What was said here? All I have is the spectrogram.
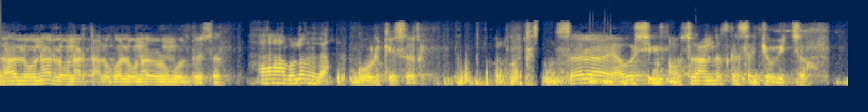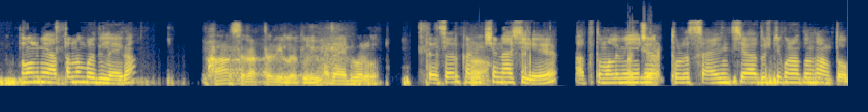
हा लोणार लोणार तालुका लोणारवरून बोलतोय सर. हा बोला ना दादा. गोडके सर. सर यावर्षी पावसाचा अंदाज कसा आहे चोवीसचा? तुम्हाला मी आता नंबर दिलाय का? हा सर आता दिला तुम्ही. राईट बरोबर. तर सर कंडिशन अशी आहे. आता तुम्हाला मी. थोडं सायन्सच्या दृष्टिकोनातून सांगतो.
